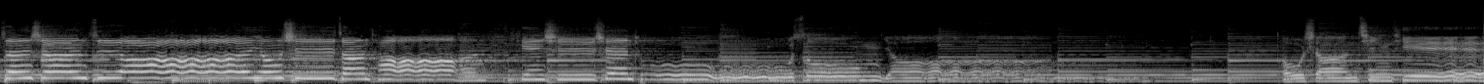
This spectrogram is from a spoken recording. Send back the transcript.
真神之爱永世赞叹，天使圣徒颂头上青天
